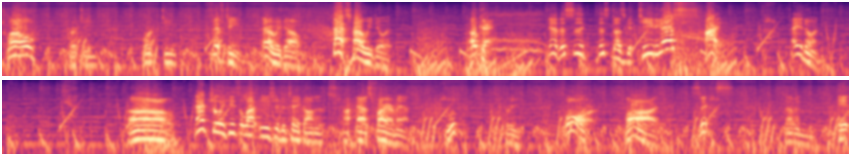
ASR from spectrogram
12, 13, 14, 15. There we go. That's how we do it. Okay. Yeah, this is this does get tedious. Hi. How you doing? Oh, naturally he's a lot easier to take on as, as fireman. Whoop. Three, four, five, six, seven, eight,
